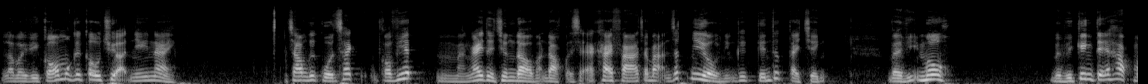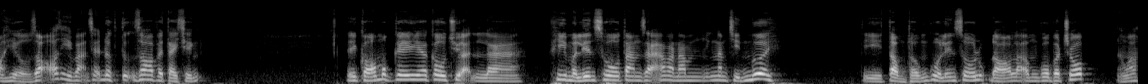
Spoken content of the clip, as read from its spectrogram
Là bởi vì có một cái câu chuyện như thế này. Trong cái cuốn sách có viết mà ngay từ chương đầu bạn đọc sẽ khai phá cho bạn rất nhiều những cái kiến thức tài chính về vĩ mô. Bởi vì kinh tế học mà hiểu rõ thì bạn sẽ được tự do về tài chính. Thì có một cái câu chuyện là khi mà Liên Xô tan rã vào năm những năm 90 thì tổng thống của Liên Xô lúc đó là ông Gorbachev đúng không?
